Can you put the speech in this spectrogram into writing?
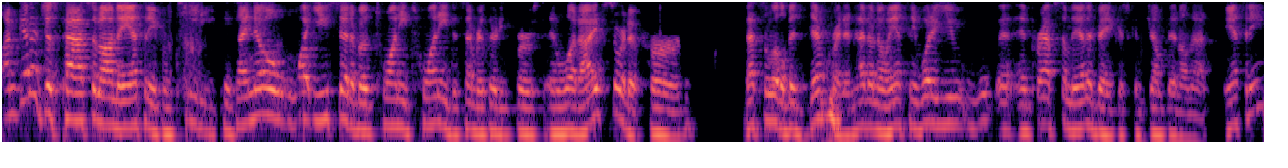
I'm going to just pass it on to Anthony from TD because I know what you said about 2020, December 31st, and what I've sort of heard, that's a little bit different. And I don't know, Anthony, what are you, and perhaps some of the other bankers can jump in on that. Anthony?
